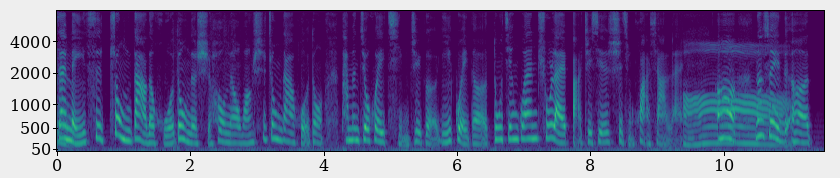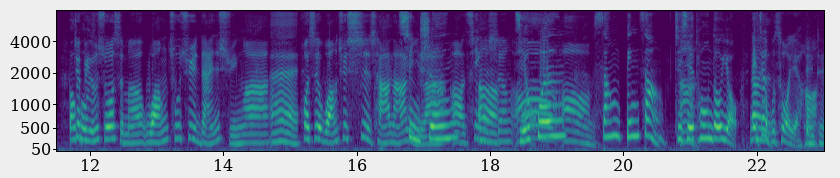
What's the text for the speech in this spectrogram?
在每一次重大的活动的时候呢，王室重大活动，他们。们就会请这个仪轨的督监官出来把这些事情画下来。哦，哦，那所以呃。就比如说什么王出去南巡啦，哎，或是王去视察哪里庆生啊，庆生、结婚、丧殡葬这些通都有。哎，这个不错耶哈，对，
